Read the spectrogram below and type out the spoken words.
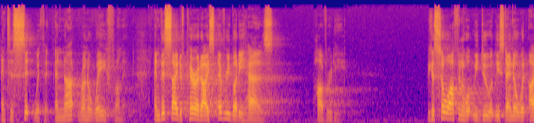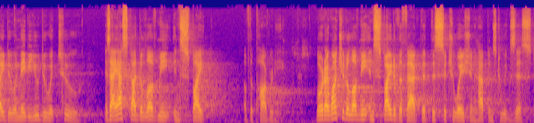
and to sit with it and not run away from it. And this side of paradise, everybody has poverty. Because so often, what we do, at least I know what I do, and maybe you do it too, is I ask God to love me in spite of the poverty. Lord, I want you to love me in spite of the fact that this situation happens to exist.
